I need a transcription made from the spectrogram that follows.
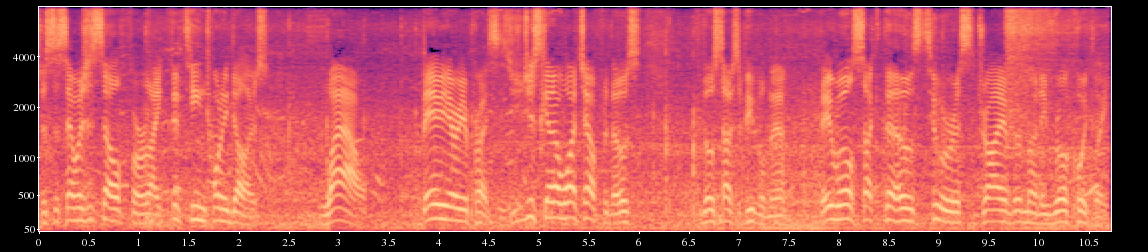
just the sandwich itself for like $15, $20. Wow. Bay Area prices. You just gotta watch out for those for those types of people, man. They will suck those tourists dry of their money real quickly.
